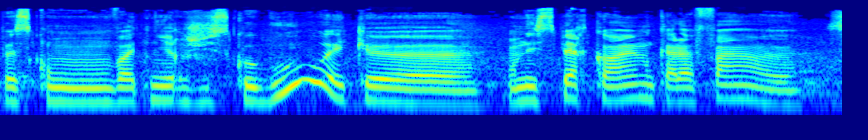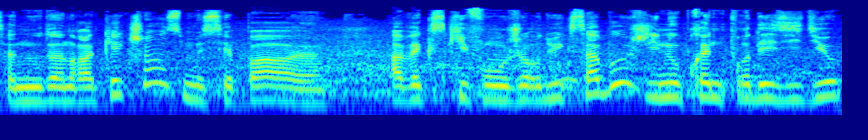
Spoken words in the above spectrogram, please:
parce qu'on va tenir jusqu'au bout et que on espère quand même qu'à la fin euh, ça nous donnera quelque chose. Mais c'est pas euh, avec ce qu'ils font aujourd'hui que ça bouge. Ils nous prennent pour des idiots.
